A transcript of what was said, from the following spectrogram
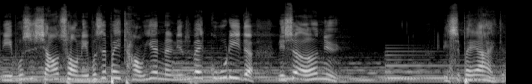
你不是小丑，你不是被讨厌的，你是被孤立的，你是儿女，你是被爱的，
